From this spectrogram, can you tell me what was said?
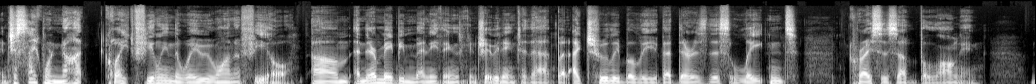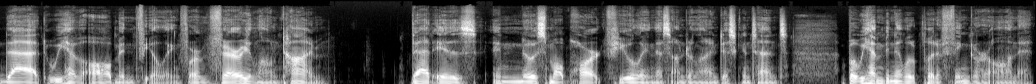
and just like we're not quite feeling the way we want to feel. Um, and there may be many things contributing to that, but I truly believe that there is this latent crisis of belonging that we have all been feeling for a very long time that is in no small part fueling this underlying discontent but we haven't been able to put a finger on it.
